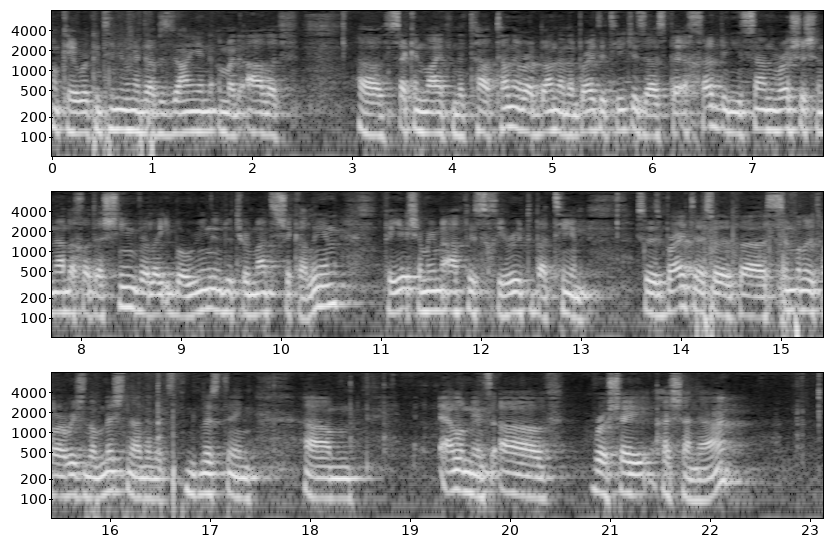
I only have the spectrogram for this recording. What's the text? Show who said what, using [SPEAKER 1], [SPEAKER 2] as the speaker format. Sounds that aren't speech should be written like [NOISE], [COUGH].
[SPEAKER 1] Okay, we're continuing on Daf Zayin Amad Aleph. Uh, second line from the top. Tana Rabban the Brayta teaches us Be'echad b'Nisan Rosh Hashanah lechodashim ve'leiborin u'duturmat shekalim ve'yesh amrim aplis chirut batim. So this Brayta is sort of uh, similar to our original Mishnah, and it's listing um, elements of Rosh Hashanah,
